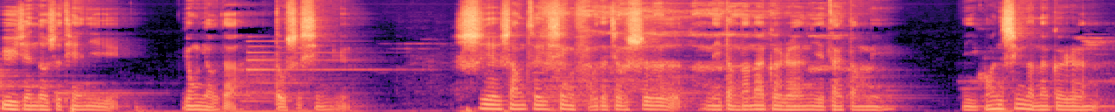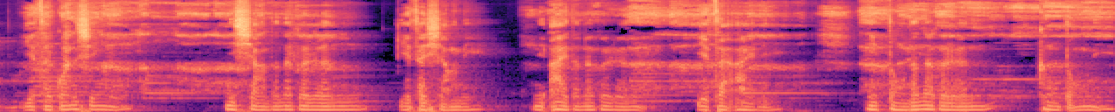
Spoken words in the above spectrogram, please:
遇见都是天意，拥有的都是幸运。世界上最幸福的就是你等的那个人也在等你，你关心的那个人也在关心你，你想的那个人也在想你，你爱的那个人也在爱你，你懂的那个人更懂你。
